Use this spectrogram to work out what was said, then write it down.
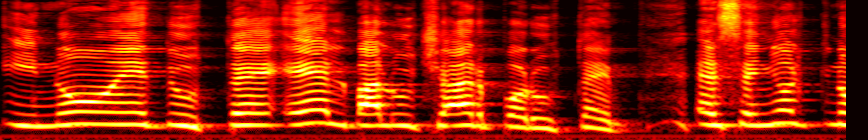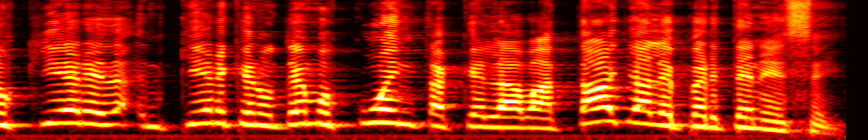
y no es de usted. Él va a luchar por usted el Señor nos quiere, quiere que nos demos cuenta que la batalla le pertenece.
